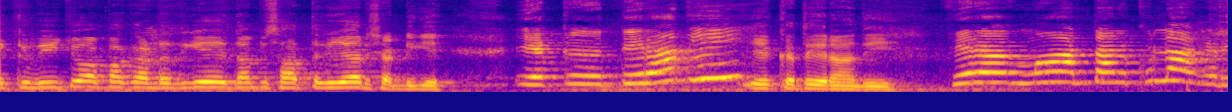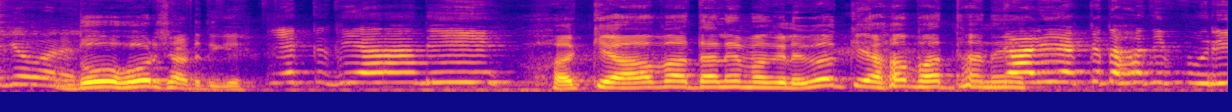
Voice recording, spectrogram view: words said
ਇੱਕ ਵੀਹ ਚੋਂ ਆਪਾਂ ਕੱਢ ਦਈਏ ਇਦਾਂ ਵੀ 7000 ਛੱਡੀਏ। ਇੱਕ 13 ਦੀ? ਇੱਕ 13 ਦੀ। ਫਿਰ ਮਾਰਤਾਂ ਖੁੱਲਾ ਕਰੀਏ ਹੋਰ। ਦੋ ਹੋਰ ਛੱਡ ਦਈਏ। ਇੱਕ 11 ਦੀ। ਹਾਂ ਕੀ ਬਾਤਾਂ ਨੇ ਮੰਗਲੂ ਕੀ ਬਾਤਾਂ ਨੇ। ਗਾਲੀ ਇੱਕ ਦਸ ਦੀ ਪੂਰੀ।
